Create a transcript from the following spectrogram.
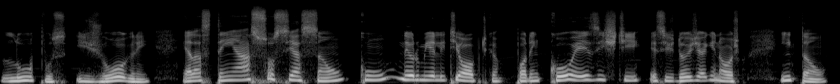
lúpus e Sjögren, elas têm associação com neuromielite óptica, podem coexistir esses dois diagnósticos. Então,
